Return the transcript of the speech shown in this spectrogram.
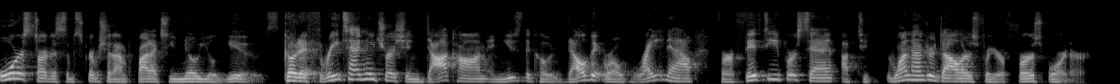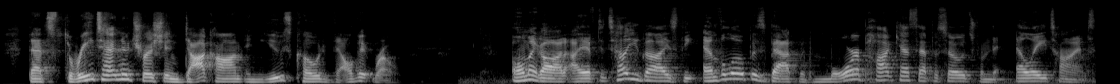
or start a subscription on products you know you'll use. Go to 310nutrition.com and use the code Velvet Rope right now for 50% up to $100 for your first order. That's 310nutrition.com and use code Velvet Rope. Oh my God, I have to tell you guys, the envelope is back with more podcast episodes from the LA Times.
